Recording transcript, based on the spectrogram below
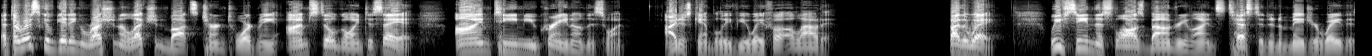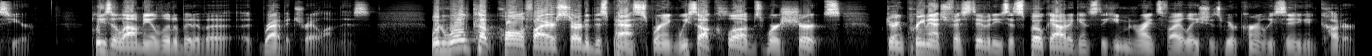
At the risk of getting Russian election bots turned toward me, I'm still going to say it. I'm Team Ukraine on this one. I just can't believe UEFA allowed it. By the way, we've seen this law's boundary lines tested in a major way this year. Please allow me a little bit of a, a rabbit trail on this. When World Cup qualifiers started this past spring, we saw clubs wear shirts during pre match festivities that spoke out against the human rights violations we are currently seeing in Qatar.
